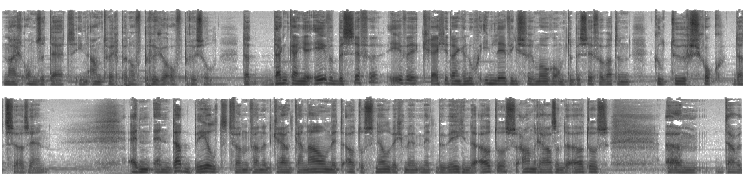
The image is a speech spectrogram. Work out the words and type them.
naar onze tijd in Antwerpen of Brugge of Brussel. Dat, dan kan je even beseffen, even krijg je dan genoeg inlevingsvermogen om te beseffen wat een cultuurschok dat zou zijn. En, en dat beeld van, van het Grand Kanaal met autosnelweg, met, met bewegende auto's, aanrazende auto's, um, dat,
